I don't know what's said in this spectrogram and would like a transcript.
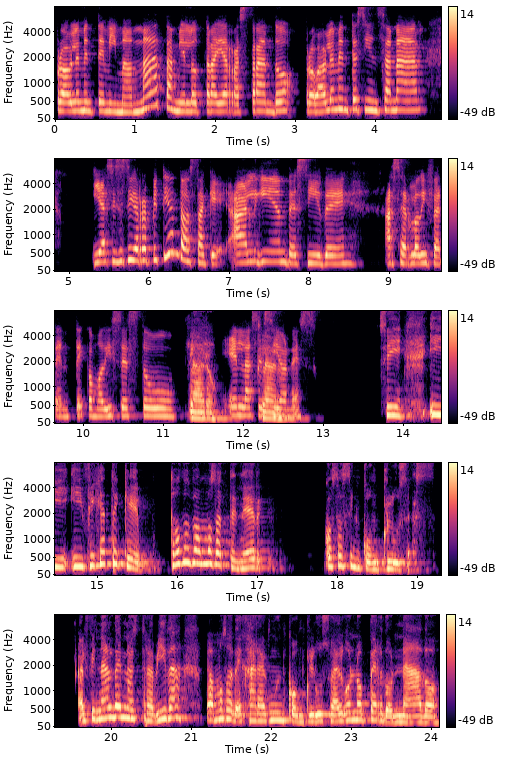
probablemente mi mamá también lo trae arrastrando, probablemente sin sanar, y así se sigue repitiendo hasta que alguien decide hacerlo diferente, como dices tú claro, en las sesiones. Sí, y, y, fíjate que todos vamos a tener cosas inconclusas. Al final de nuestra vida vamos a dejar algo inconcluso, algo no perdonado,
